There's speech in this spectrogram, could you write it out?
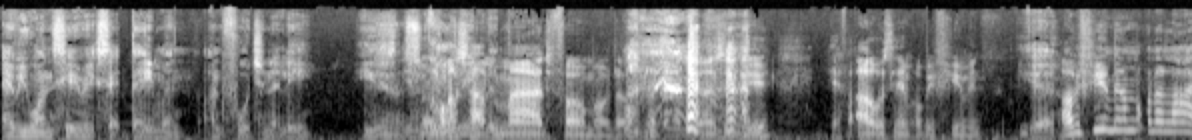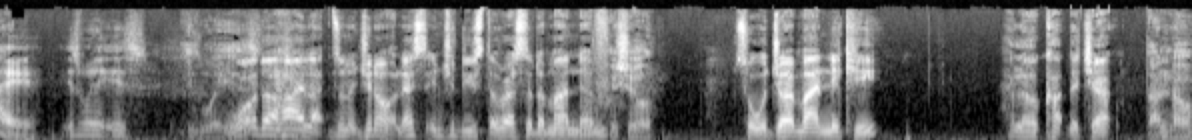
Everyone's here except Damon, unfortunately. He's Yeah, in so He Cold must have mad FOMO though. to be honest with you, if I was him, I'd be fuming. Yeah, I'll be fuming. I'm not gonna lie. It's what it is. is what he What are is. the highlights? Do you know? Let's introduce the rest of the man then. For sure. So we're joined by Nikki. Hello, cut the chat. Don't know.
